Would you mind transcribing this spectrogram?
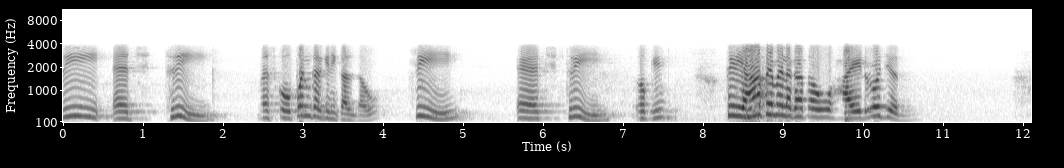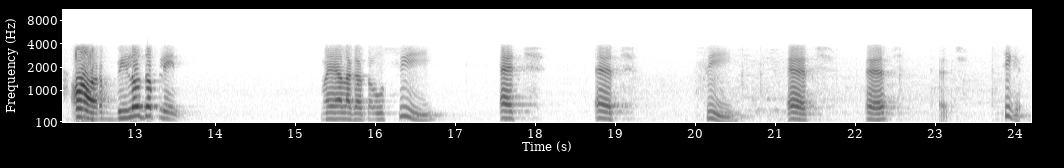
सी एच थ्री मैं इसको ओपन करके निकालता हूँ। सी एच थ्री ओके फिर यहाँ पे मैं लगाता हूँ हाइड्रोजन और बिलो द प्लेन मैं यहाँ लगाता हूँ C H H C H H H ठीक है?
